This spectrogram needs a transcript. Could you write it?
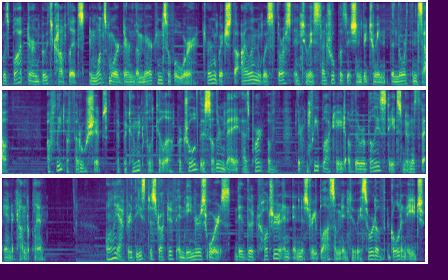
was blocked during both conflicts and once more during the American Civil War, during which the island was thrust into a central position between the North and South. A fleet of federal ships, the Potomac Flotilla, patrolled the southern bay as part of the complete blockade of the rebellious states known as the Anaconda Plan. Only after these destructive and dangerous wars did the culture and industry blossom into a sort of golden age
